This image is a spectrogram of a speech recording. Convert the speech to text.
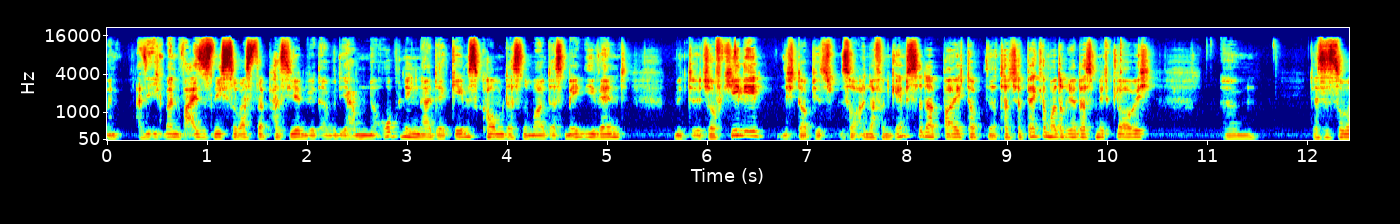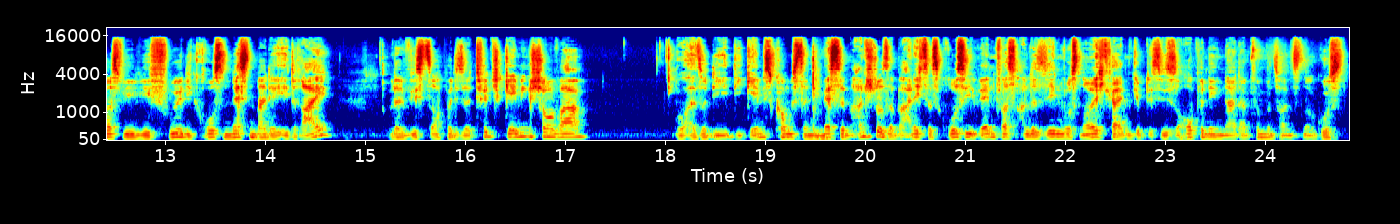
man, also ich, man weiß es nicht so, was da passieren wird, aber die haben eine Opening Night der Gamescom, das ist normal das Main Event mit äh, Geoff Keighley. Ich glaube, jetzt ist auch einer von Gamester dabei. Ich glaube, Natascha Becker moderiert das mit, glaube ich. Ähm, das ist sowas wie, wie früher die großen Messen bei der E3 oder wie es auch bei dieser Twitch Gaming Show war wo also die, die Gamescom ist dann die Messe im Anschluss, aber eigentlich das große Event, was alle sehen, wo es Neuigkeiten gibt, ist diese Opening Night am 25. August.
